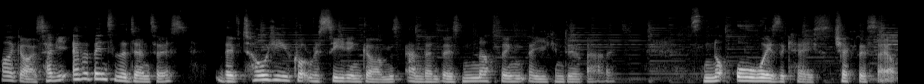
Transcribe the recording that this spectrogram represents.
Hi guys, have you ever been to the dentist? They've told you you've got receding gums and then there's nothing that you can do about it. It's not always the case. Check this out.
